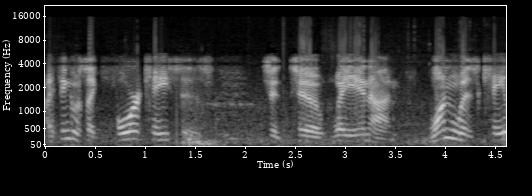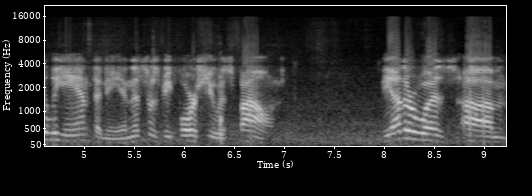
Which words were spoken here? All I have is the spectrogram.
I think it was like four cases to, to weigh in on. One was Caylee Anthony, and this was before she was found. The other was um,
